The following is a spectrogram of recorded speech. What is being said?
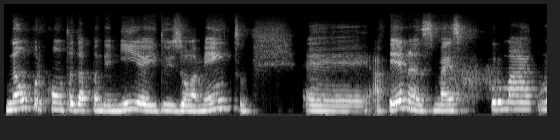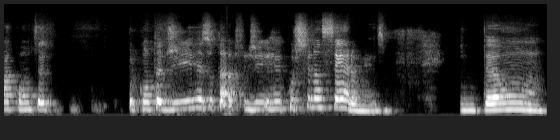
não por conta da pandemia e do isolamento é, apenas, mas por uma, uma conta por conta de resultado de recurso financeiro mesmo. Então,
